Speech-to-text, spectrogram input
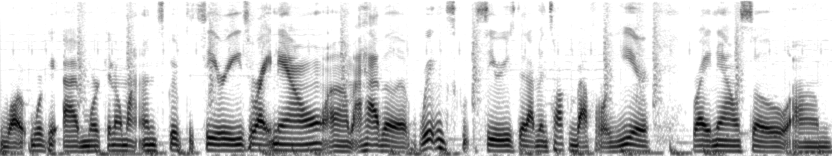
working. I'm working on my unscripted series right now. Um, I have a written series that I've been talking about for a year right now. So um,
